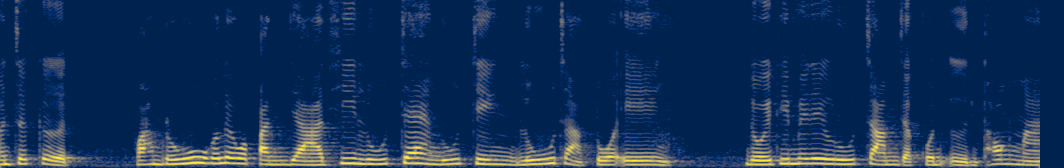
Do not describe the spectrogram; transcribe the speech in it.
มันจะเกิดความรู้ก็เรียกว่าปัญญาที่รู้แจ้งรู้จริง รู้จากตัวเอง โดยที่ไม่ได้รู้จำจากคนอื่นท่องมา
